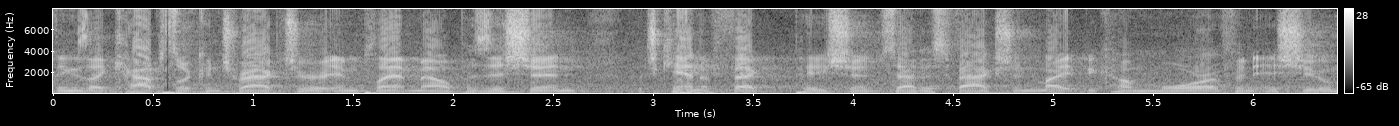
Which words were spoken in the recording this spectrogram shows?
things like capsular contracture, implant malposition, which can affect patient satisfaction, might become more of an issue.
